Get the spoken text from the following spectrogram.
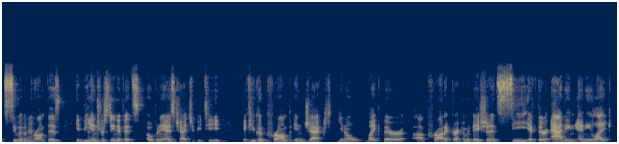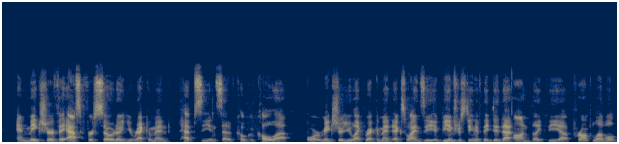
Let's see what mm-hmm. the prompt is. It'd be mm-hmm. interesting if it's OpenAI's ChatGPT, if you could prompt inject, you know, like their uh, product recommendation and see if they're adding any like, and make sure if they ask for soda, you recommend Pepsi instead of Coca Cola, or make sure you like recommend X, Y, and Z. It'd be interesting if they did that on like the uh, prompt level.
